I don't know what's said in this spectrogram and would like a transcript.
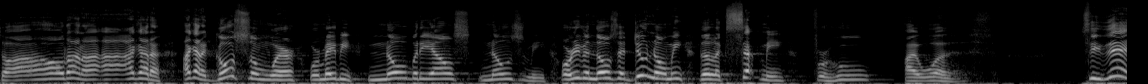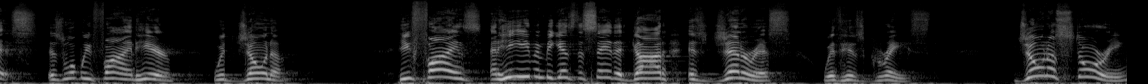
So uh, hold on, I, I, gotta, I gotta go somewhere where maybe nobody else knows me, or even those that do know me, they'll accept me for who I was. See, this is what we find here with Jonah. He finds, and he even begins to say that God is generous with his grace. Jonah's story,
